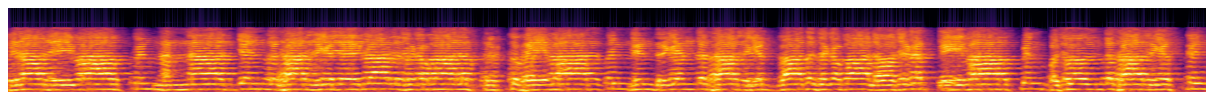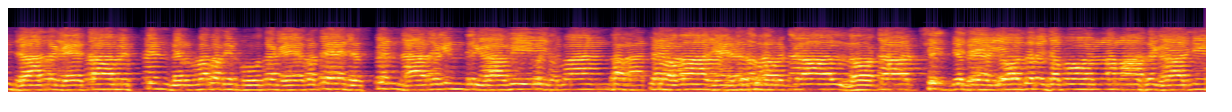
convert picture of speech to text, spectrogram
विराजैवास्मिन्नन्नाद्यम् दधाति यदेकादशकपालस्तृष्टुभैवास्मिन्निन्द्रियम् दधाति यद्वादशकपालो जगत्यैवास्मिन् पशून् दधाति यस्मिन् जातकेतामिस्मिन् निर्वपति भूतकेव तेजस्मिन्नादगिन्द्रियावीवशमान् समर्गाल्लोकाच्छिद्यते योदर्शपोर्णमासगाजी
